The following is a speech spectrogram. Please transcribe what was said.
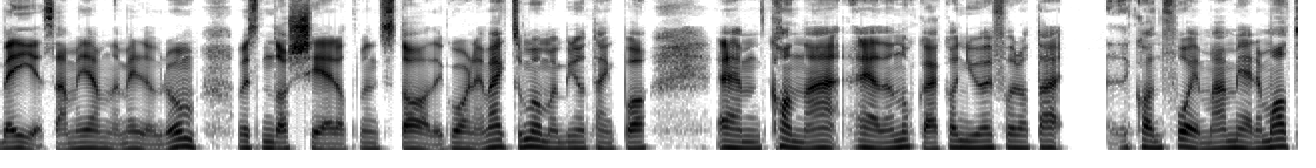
veie seg med jevne mellomrom, og hvis man da ser at man stadig går ned i vekt, så må man begynne å tenke på kan jeg, er det noe jeg kan gjøre for at jeg kan få i meg mer mat.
